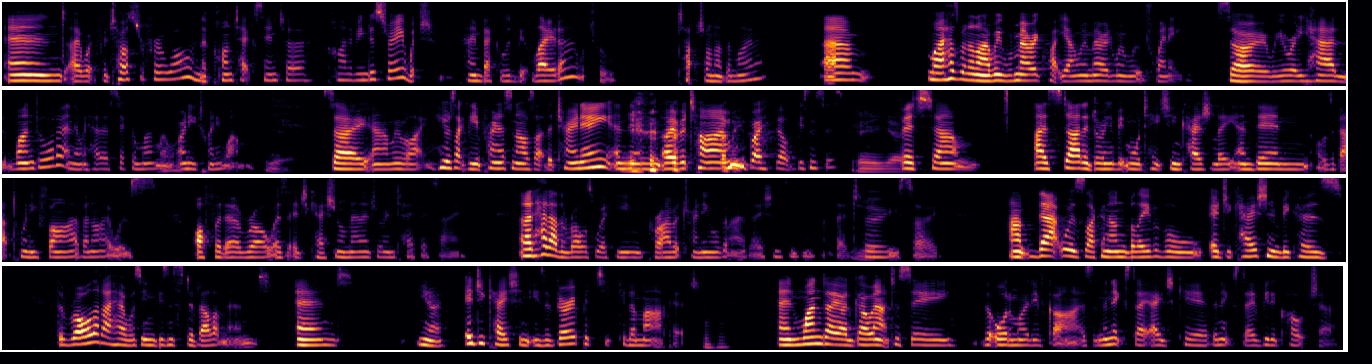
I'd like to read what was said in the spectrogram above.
And I worked for Telstra for a while in the contact center kind of industry, which came back a little bit later, which we'll touch on at the moment. Um, my husband and I, we were married quite young. We were married when we were 20. So we already had one daughter and then we had a second one when we were only 21. Yeah. So um, we were like, he was like the apprentice and I was like the trainee. And then over time, we both built businesses. There you go. But um, I started doing a bit more teaching casually. And then I was about 25 and I was offered a role as educational manager in TAFE SA. And I'd had other roles working in private training organisations and things like that too. Yeah. So um, that was like an unbelievable education because the role that I had was in business development and you know, education is a very particular market. Mm-hmm. And one day I'd go out to see the automotive guys, and the next day aged care, the next day viticulture,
